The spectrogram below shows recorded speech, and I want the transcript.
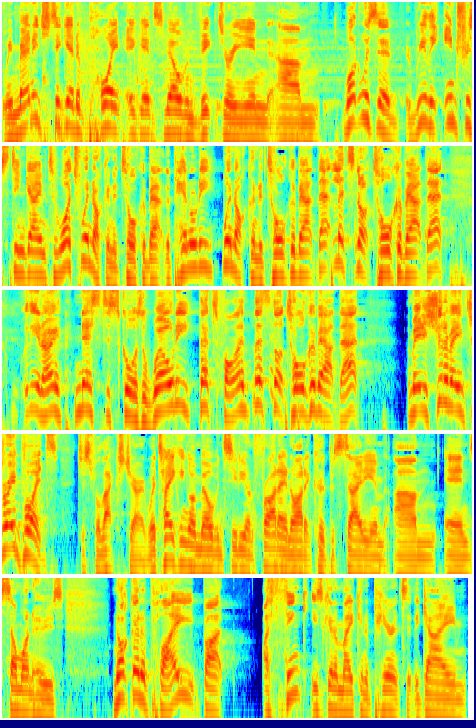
we managed to get a point against Melbourne Victory in um, what was a really interesting game to watch. We're not going to talk about the penalty. We're not going to talk about that. Let's not talk about that. You know, Nesta scores a worldie. That's fine. Let's not talk about that. I mean, it should have been three points. Just relax, Jarrod. We're taking on Melbourne City on Friday night at Cooper Stadium, um, and someone who's not going to play, but I think is going to make an appearance at the game,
